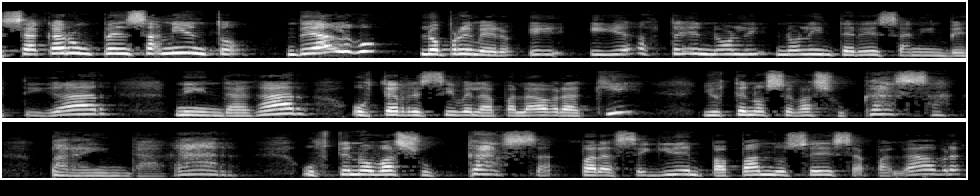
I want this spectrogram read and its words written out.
sacar un pensamiento de algo, lo primero, y, a usted no le, no le interesa ni investigar, ni indagar, usted recibe la palabra aquí y usted no se va a su casa para indagar, Usted no va a su casa para seguir empapándose de esa palabra.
